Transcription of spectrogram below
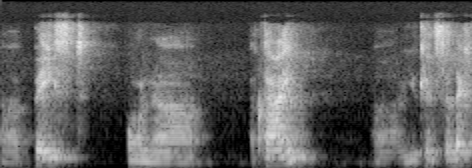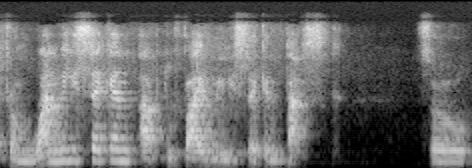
uh, based on uh, a time. Uh, you can select from one millisecond up to five millisecond task. So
